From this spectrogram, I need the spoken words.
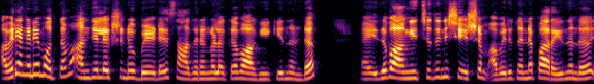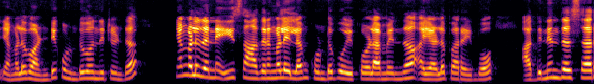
അവരങ്ങനെ മൊത്തം അഞ്ച് ലക്ഷം രൂപയുടെ സാധനങ്ങളൊക്കെ വാങ്ങിക്കുന്നുണ്ട്. ഇത് വാങ്ങിച്ചതിന് ശേഷം അവർ തന്നെ പറയുന്നുണ്ട് ഞങ്ങൾ വണ്ടി കൊണ്ടുവന്നിട്ടുണ്ട്. ഞങ്ങൾ തന്നെ ഈ സാധനങ്ങളെല്ലാം കൊണ്ടുപോയിക്കോളാമെന്ന് അയാൾ പറയുമ്പോൾ അതിനെന്താ സാർ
